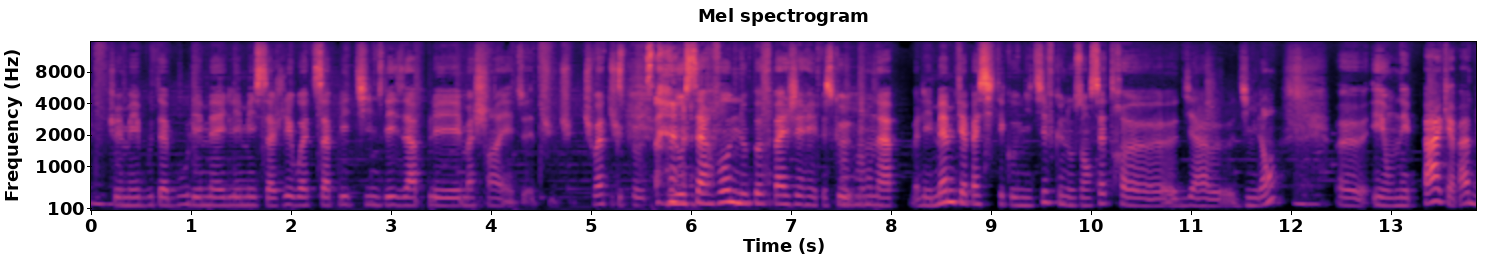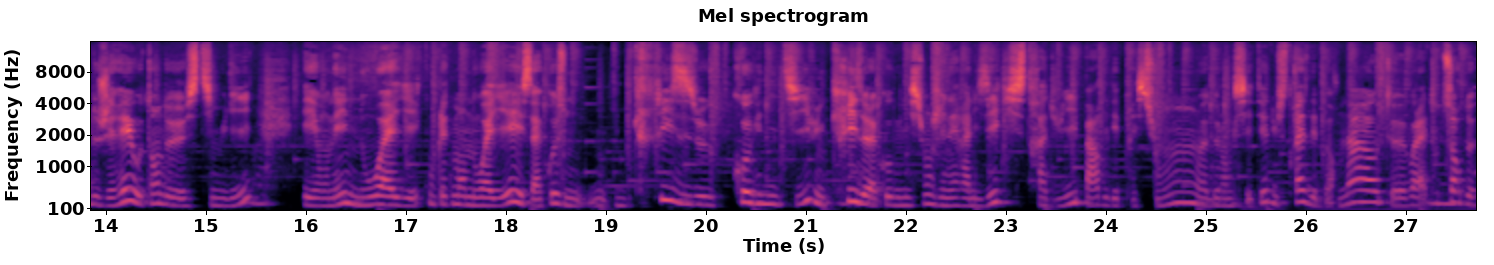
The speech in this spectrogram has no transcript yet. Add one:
Mmh. Tu mets bout à bout les mails, les messages, les WhatsApp, les Teams, les apps, les machins. Et tu, tu, vois, tu, nos cerveaux ne peuvent pas gérer parce qu'on mmh. on a les mêmes capacités cognitives que nos ancêtres d'il y a 10 000 ans et on pas capable de gérer autant de stimuli et on est noyé, complètement noyé et ça cause une, crise cognitive, une crise de la cognition généralisée qui se traduit par des dépressions, euh, de l'anxiété, du stress, des burn-out, euh, voilà, toutes sortes de,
